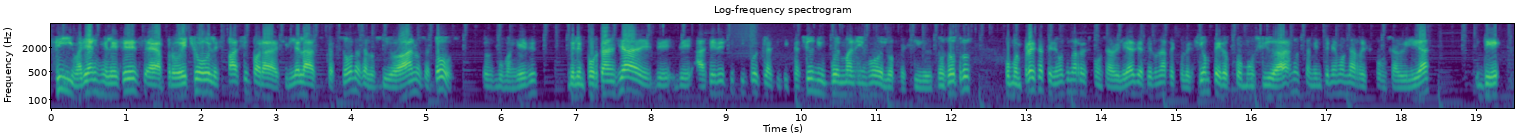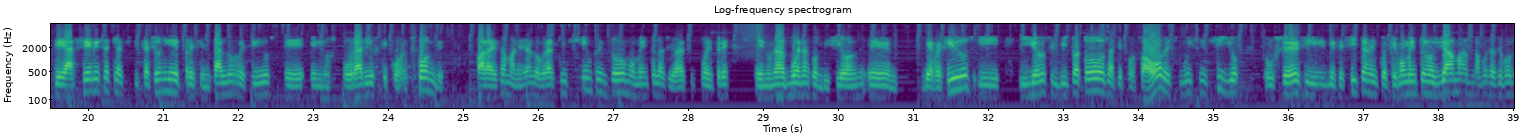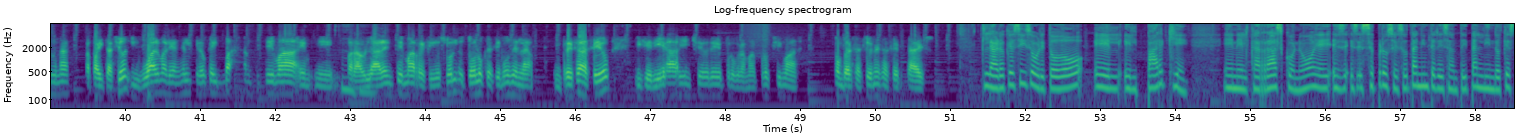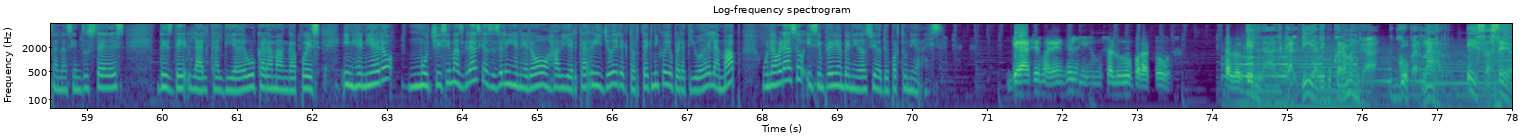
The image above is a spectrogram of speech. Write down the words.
Sí, María Ángeles, eh, aprovecho el espacio para decirle a las personas, a los ciudadanos, a todos los bumangueses, de la importancia de, hacer este tipo de clasificación y un buen manejo de los residuos. Nosotros, como empresa, tenemos una responsabilidad de hacer una recolección, pero como ciudadanos también tenemos la responsabilidad de, hacer esa clasificación y de presentar los residuos eh, en los horarios que corresponden para de esa manera lograr que siempre en todo momento la ciudad se encuentre en una buena condición eh, de residuos. Y, yo los invito a todos a que por favor, es muy sencillo, ustedes si necesitan en cualquier momento nos llaman, vamos hacemos una capacitación, igual María Ángel creo que hay bastante tema eh, eh, para hablar en tema residuos sólidos, todo lo que hacemos en la empresa de aseo y sería bien chévere programar próximas conversaciones acerca de eso. Claro que sí, sobre todo el, el parque en el Carrasco, ¿no? E, es, ese proceso tan interesante y tan lindo que están haciendo ustedes desde la alcaldía de Bucaramanga. Pues, ingeniero, muchísimas gracias. Es el ingeniero Javier Carrillo, director técnico y operativo de la MAP. Un abrazo y siempre bienvenido a Ciudad de Oportunidades. Gracias, María Ángel, y un saludo para todos. En la alcaldía de Bucaramanga, gobernar es hacer.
